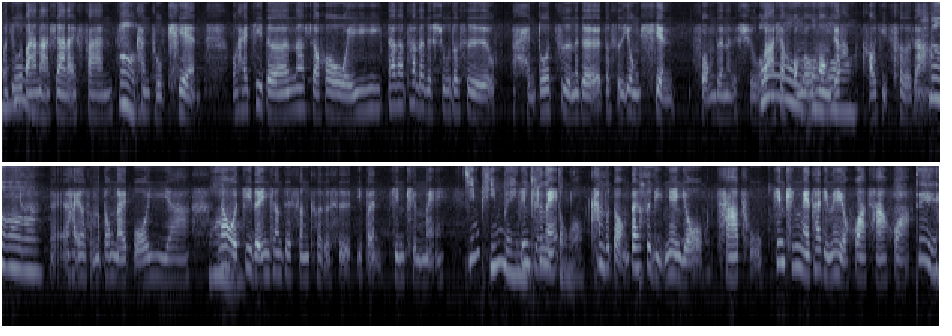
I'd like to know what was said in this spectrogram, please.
我就会把它拿下来翻，看图片。我还记得那时候，唯一他他他那个书都是很多字，那个都是用线缝的那个书啊，像《红楼梦》就好几册这样。嗯嗯嗯。对，还有什么东来博弈啊？那我记得印象最深刻的是一本《金瓶梅》。《金瓶梅》金瓶梅懂哦？看不懂，但是里面有插图。《金瓶梅》它里面有画插画。对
